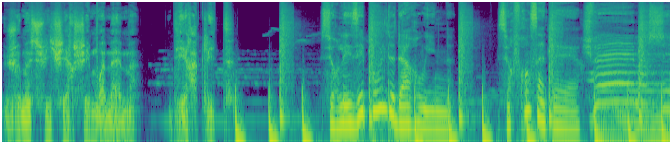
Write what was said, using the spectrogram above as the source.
Je me suis cherché moi-même, dit Héraclite. Sur les épaules de Darwin, sur France Inter. Je vais m'en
